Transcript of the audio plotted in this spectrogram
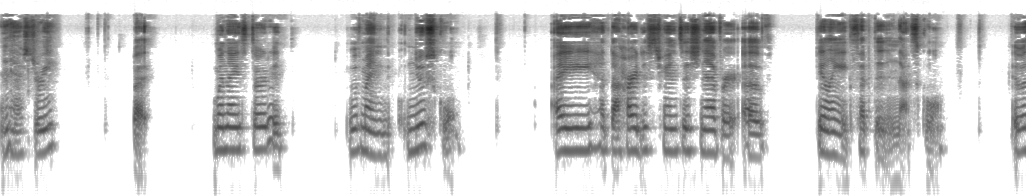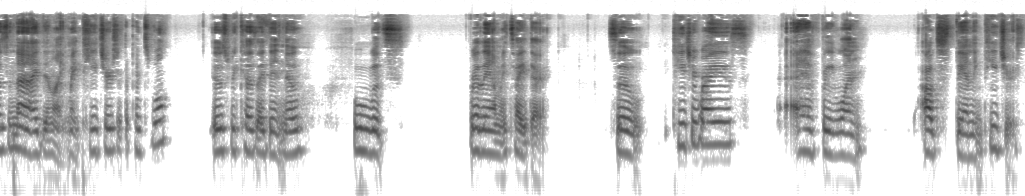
and history. But when I started with my new school, I had the hardest transition ever of feeling accepted in that school. It wasn't that I didn't like my teachers or the principal, it was because I didn't know who was really on my side there. So, teacher wise, everyone outstanding teachers.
